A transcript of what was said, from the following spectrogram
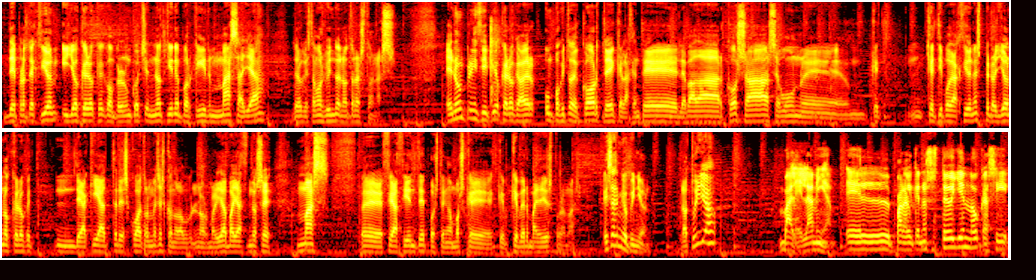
de protección y yo creo que comprar un coche no tiene por qué ir más allá de lo que estamos viendo en otras zonas. En un principio creo que va a haber un poquito de corte, que la gente le va a dar cosas según eh, qué, tipo de acciones, pero yo no creo que de aquí a 3-4 meses, cuando la normalidad vaya haciéndose más eh, fehaciente, pues tengamos que, ver mayores problemas. Esa es mi opinión. ¿La tuya? Vale, la mía. El, para el que nos esté oyendo, casi,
